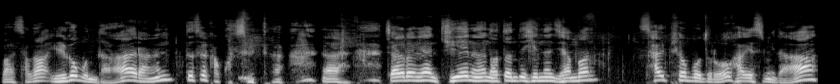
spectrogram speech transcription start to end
마서가 읽어본다 라는 뜻을 갖고 있습니다. 아, 자 그러면 기회는 어떤 뜻이 있는지 한번 살펴보도록 하겠습니다.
